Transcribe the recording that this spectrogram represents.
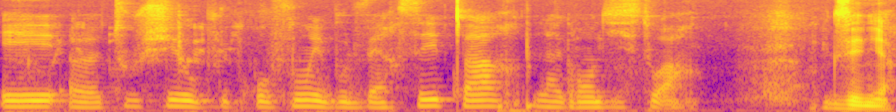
est euh, touchée au plus profond et bouleversée par la grande histoire. Xenia.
